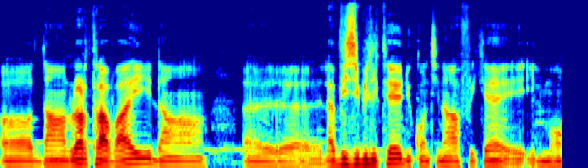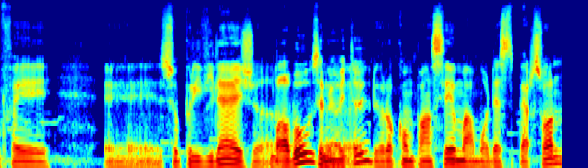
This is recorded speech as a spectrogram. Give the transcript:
dans leur travail, dans la visibilité du continent africain. Et ils m'ont fait ce privilège Bravo, c'est mérité. de récompenser ma modeste personne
